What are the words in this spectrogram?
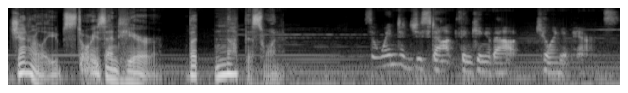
Generally, stories end here, but not this one. So, when did you start thinking about killing your parents?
